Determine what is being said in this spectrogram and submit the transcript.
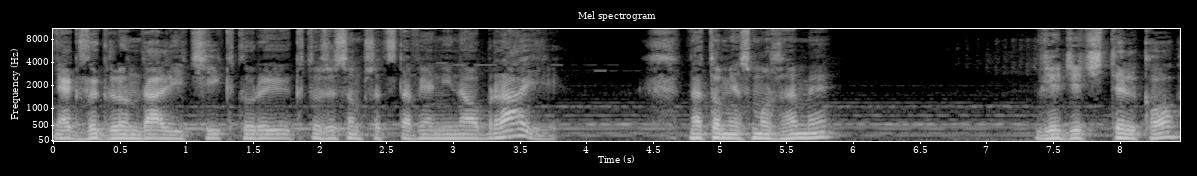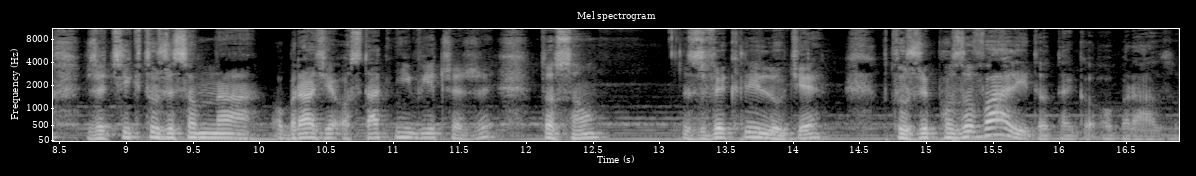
jak wyglądali ci, który, którzy są przedstawiani na obrazie. Natomiast możemy wiedzieć tylko, że ci, którzy są na obrazie ostatniej wieczerzy, to są zwykli ludzie, którzy pozowali do tego obrazu.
